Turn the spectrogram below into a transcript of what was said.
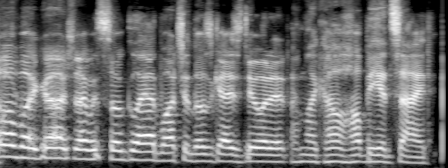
Oh my gosh, I was so glad watching those guys doing it. I'm like, oh, I'll be inside.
